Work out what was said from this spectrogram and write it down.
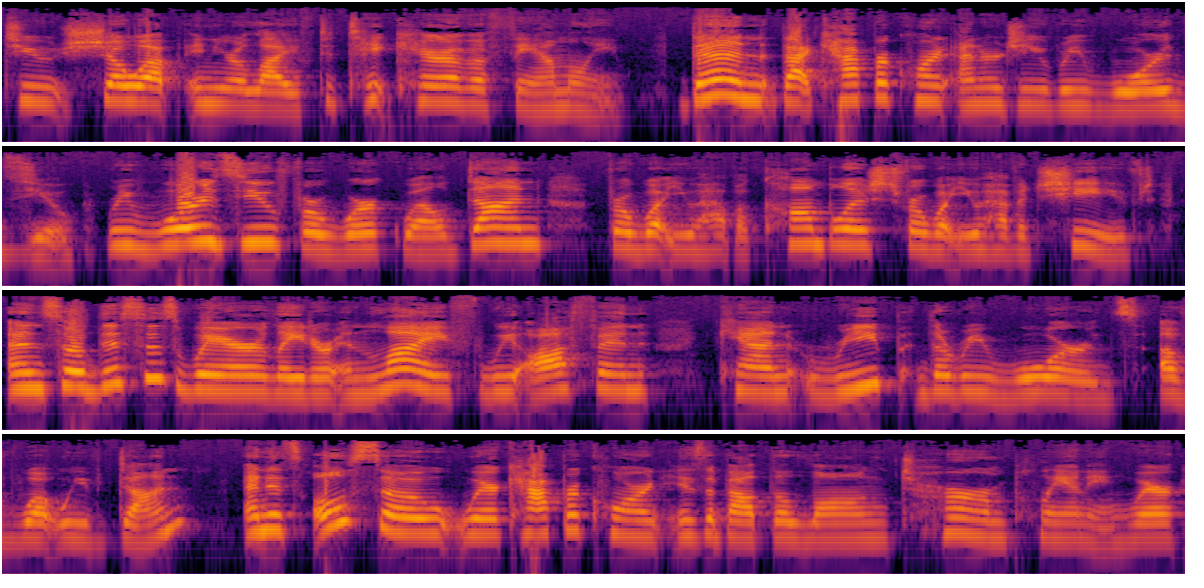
to show up in your life, to take care of a family. Then that Capricorn energy rewards you, rewards you for work well done, for what you have accomplished, for what you have achieved. And so, this is where later in life we often can reap the rewards of what we've done. And it's also where Capricorn is about the long term planning, where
